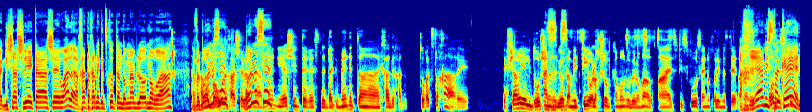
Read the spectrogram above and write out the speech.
הגישה שלי הייתה שוואלה אחת אחת נגד סקוטלנד אמנם לא נורא אבל בוא אבל ננסה. ברור לך בוא ננסה. שלמאמן יש אינטרס לדגמן את האחד אחד בתור הצלחה, הרי אפשר יהיה לדרוש ממנו להיות זה- אמיתי או לחשוב כמונו ולומר, אה, איזה פספוס, היינו יכולים יותר. אבל אחרי המשחק obviously- כן,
